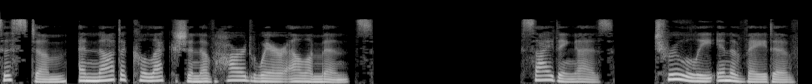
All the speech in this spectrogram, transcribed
system, and not a collection of hardware elements", citing as, "...truly innovative."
